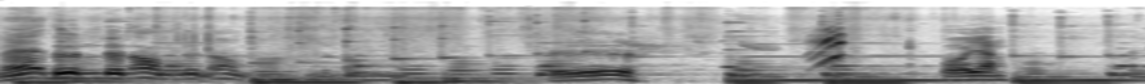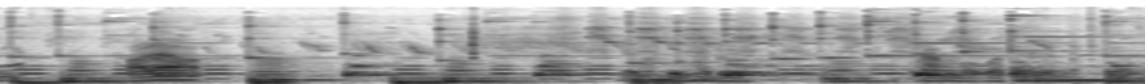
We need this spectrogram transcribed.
แน่เดินเดินอ้อมเดินอ้อมเดินอ้อมเออพอยังพอแล้วเดี๋ยวกินให้ดูทำบอกว่าเปรี้ยวเป็นอะไรเนี่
